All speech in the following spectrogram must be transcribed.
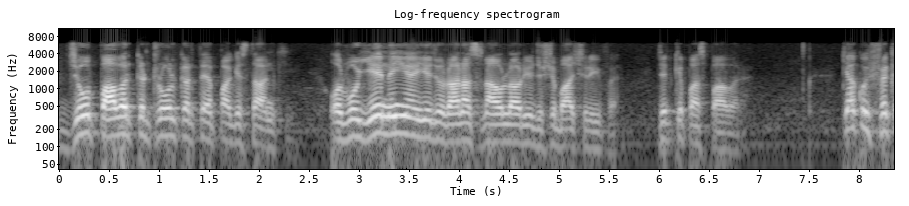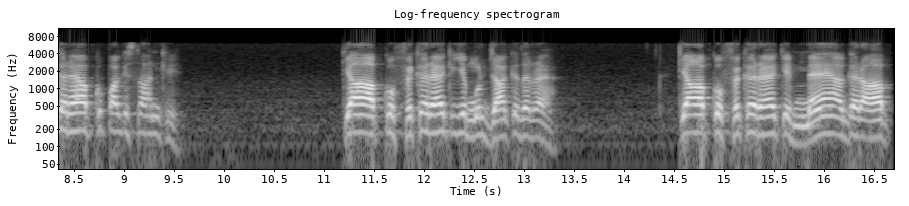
جو پاور کنٹرول کرتے ہیں پاکستان کی، اور وہ یہ نہیں ہے، یہ جو رانا اللہ اور یہ جو شباز شریف ہے، جن کے پاس پاور ہے، کیا کوئی فکر ہے آپ کو پاکستان کی؟ کیا آپ کو فکر ہے کہ یہ ملک جا کے در رہا ہے؟ کیا آپ کو فکر ہے کہ میں اگر آپ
